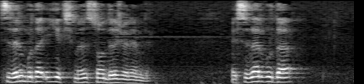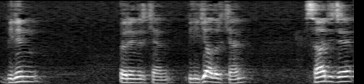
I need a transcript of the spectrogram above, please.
Sizlerin burada iyi yetişmeniz son derece önemli. E sizler burada bilim öğrenirken, bilgi alırken sadece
